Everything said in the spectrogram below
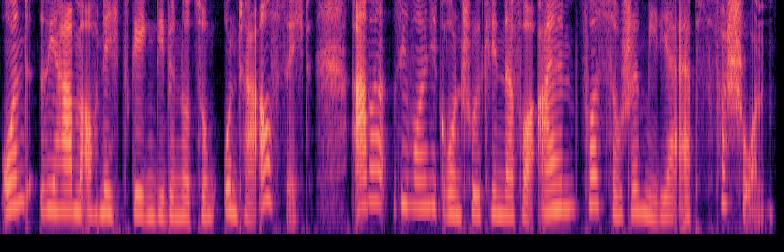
und sie haben auch nichts gegen die Benutzung unter Aufsicht. Aber sie wollen die Grundschulkinder vor allem vor Social-Media-Apps verschonen.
